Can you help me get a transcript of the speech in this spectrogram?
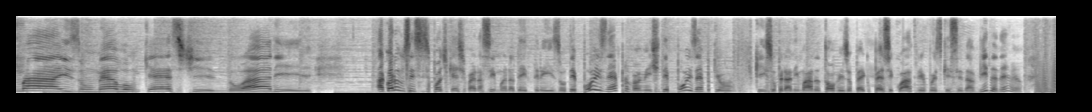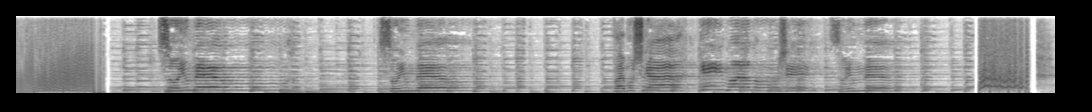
mais um Meloncast no ar e... Agora eu não sei se esse podcast vai na semana D3 ou depois, né? Provavelmente depois, né? Porque eu fiquei super animado, talvez eu pegue o PS4 e vou esquecer da vida, né, meu? Sonho meu, sonho meu, vai buscar quem mora longe. Sonho meu.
